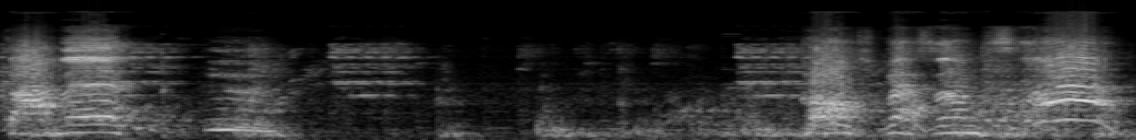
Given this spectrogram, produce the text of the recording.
Stop it! Cold spasms! Ah!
